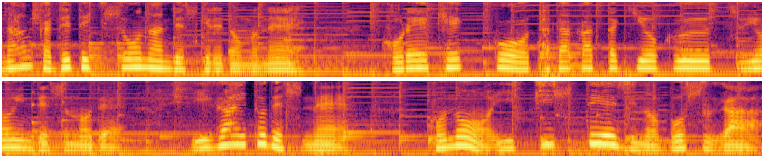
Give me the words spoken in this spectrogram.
なんか出てきそうなんですけれどもね。これ結構戦った記憶強いんですので。意外とですねこの1ステージのボスが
